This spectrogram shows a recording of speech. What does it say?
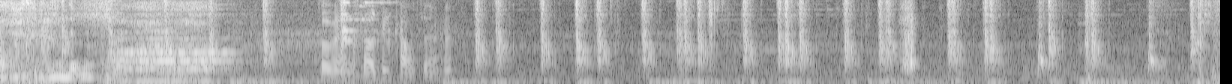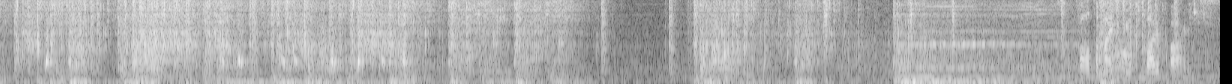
encounter subindo ali em cima? Tô vendo, boss encounter, aham. Só falta mais cinco body parts.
